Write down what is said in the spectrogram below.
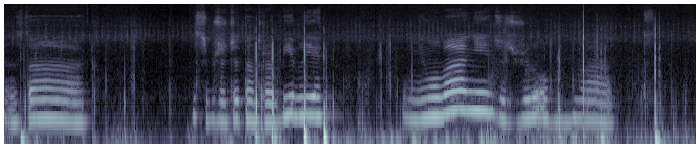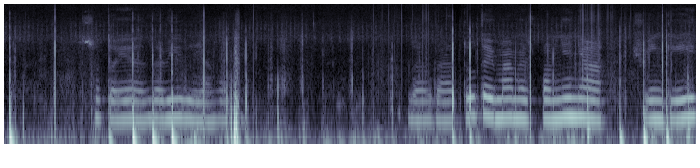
Więc tak. Jeszcze przeczytam trochę Biblię. Umiłowani ze źródła. Co to jest? Dobra, tutaj mamy wspomnienia świnki.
